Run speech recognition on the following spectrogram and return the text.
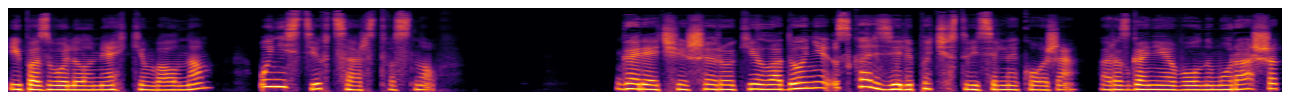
и позволила мягким волнам унести в царство снов. Горячие широкие ладони скользили по чувствительной коже, разгоняя волны мурашек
